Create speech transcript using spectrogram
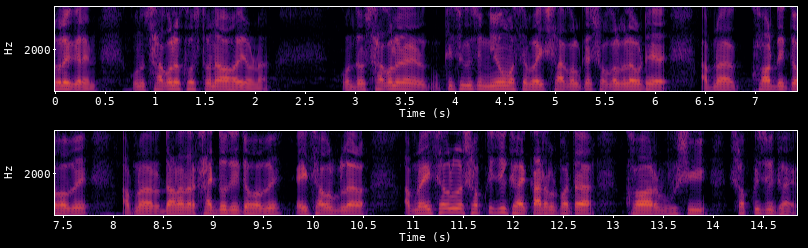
চলে গেলেন, কোনো ছাগলের খোঁজ তো নেওয়া হইল না। কিন্তু ছাগলের কিছু কিছু নিয়ম আছে ভাই। ছাগলকে সকালবেলা উঠে আপনার খড় দিতে হবে, আপনার দানাদার খাদ্য দিতে হবে। এই ছাগলগুলো, আপনার এই ছাগলগুলো সব কিছুই খায়। কাঁঠাল পাতা, খড়, ভুসি সব কিছুই খায়।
